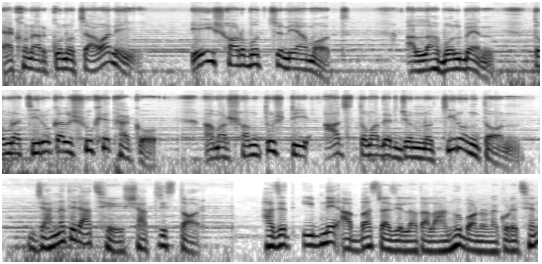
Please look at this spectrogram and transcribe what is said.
এখন আর কোনো চাওয়া নেই, এই সর্বোচ্চ নিয়ামত। আল্লাহ বলবেন, তোমরা চিরকাল সুখে থাকো, আমার সন্তুষ্টি আজ তোমাদের জন্য চিরন্তন। জান্নাতের আছে সাতটি স্তর। হাজরত ইবনে আব্বাস রাজিয়াল্লাহ তালা আনহু বর্ণনা করেছেন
